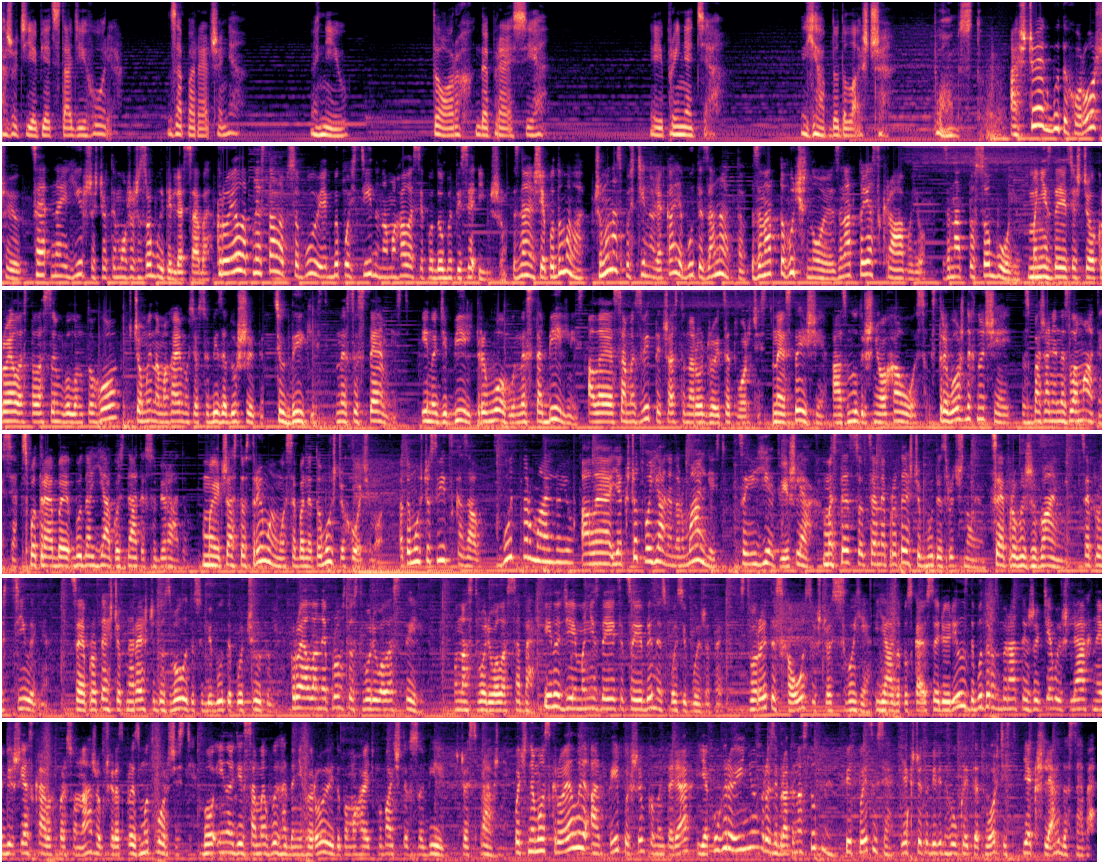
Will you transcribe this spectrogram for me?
Кажуть, є п'ять стадій горя: заперечення, гнів, торг, депресія і прийняття. Я б додала ще помсту. А що як бути хорошою, це найгірше, що ти можеш зробити для себе. Круела б не стала б собою, якби постійно намагалася подобатися іншим. Знаєш, я подумала, чому нас постійно лякає бути занадто, занадто гучною, занадто яскравою, занадто собою. Мені здається, що Круела стала символом того, що ми намагаємося собі задушити цю дикість, несистемність. Іноді біль, тривогу, нестабільність, але саме звідти часто народжується творчість не з тиші, а з внутрішнього хаосу, з тривожних ночей, з бажання не зламатися, з потреби бодай якось дати собі раду. Ми часто стримуємо себе не тому, що хочемо, а тому, що світ сказав: будь нормальною. Але якщо твоя ненормальність це і є твій шлях. Мистецтво це не про те, щоб бути зручною, це про виживання, це про зцілення, це про те, щоб нарешті дозволити собі бути почутою. Круелла не просто створювала стиль. Вона створювала себе. Іноді мені здається, це єдиний спосіб вижити створити з хаосу щось своє. Я запускаю серію Reels, де буду розбирати життєвий шлях найбільш яскравих персонажів через призму творчості. Бо іноді саме вигадані герої допомагають побачити в собі щось справжнє. Почнемо з Круели, а ти пиши в коментарях, яку героїню розібрати наступною. Підписуйся, якщо тобі відгукується творчість як шлях до себе.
